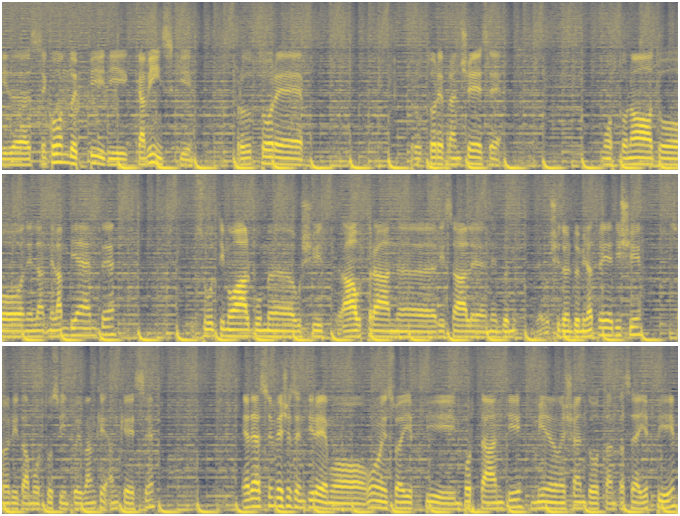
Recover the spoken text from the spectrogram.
il secondo EP di Kavinsky, produttore, produttore francese molto noto nella, nell'ambiente. Il suo ultimo album uh, uscito, Outrun uh, risale nel è uscito nel 2013, sonorità molto synthwave anche, anch'esse. E adesso invece sentiremo uno dei suoi EP importanti, 1986 EP,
